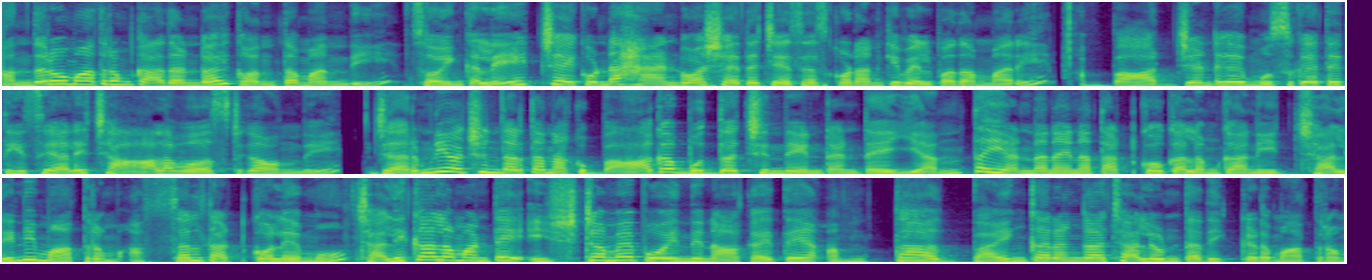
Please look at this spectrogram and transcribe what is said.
అందరూ మాత్రం కాదండో కొంతమంది. సో ఇంకా లేట్ చేయకుండా హ్యాండ్ వాష్ అయితే చేసేసుకోవడానికి వెళ్ళిపోదాం మరి. అబ్బా అర్జెంట్గా ఈ ముసుగైతే తీసేయాలి. చాలా వర్స్ట్గా ఉంది. జర్మనీ వచ్చిన తర్వాత నాకు బాగా బుద్ధి వచ్చింది ఏంటంటే ఎంత ఎండనైనా తట్టుకోగలం కానీ చలిని మాత్రం అస్సలు తట్టుకోలేము. చలికాలం అంటే ఇష్టమే పోయింది నాకైతే. అంత భయంకరంగా చలి ఉంటది ఇక్కడ మాత్రం.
